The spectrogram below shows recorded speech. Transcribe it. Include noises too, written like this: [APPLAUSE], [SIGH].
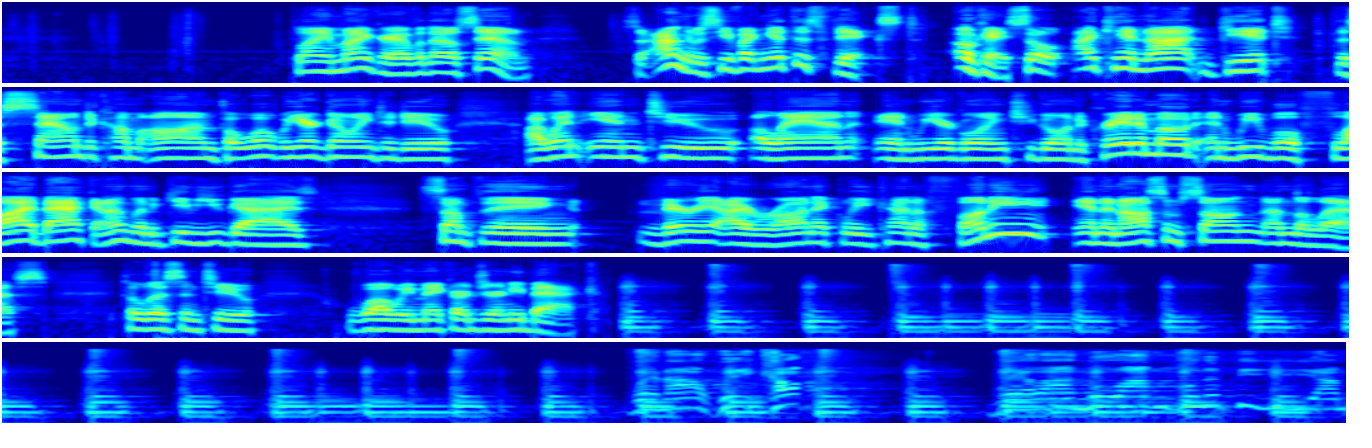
playing Minecraft without sound. So I'm to see if I can get this fixed. Okay, so I cannot get the sound to come on, but what we are going to do, I went into a LAN and we are going to go into creative mode and we will fly back and I'm to give you guys something very ironically kind of funny and an awesome song nonetheless to listen to while we make our journey back.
